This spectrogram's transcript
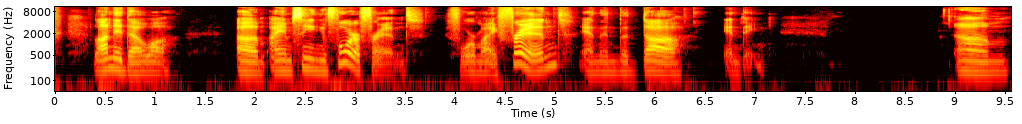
lanedawa. Um, I am singing for a friend, for my friend, and then the da ending. Um,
